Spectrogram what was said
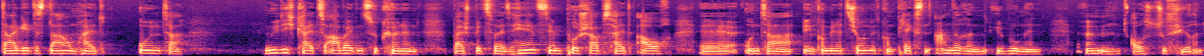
Da geht es darum, halt unter Müdigkeit zu arbeiten zu können, beispielsweise Handstand Push-ups halt auch äh, unter in Kombination mit komplexen anderen Übungen ähm, auszuführen.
